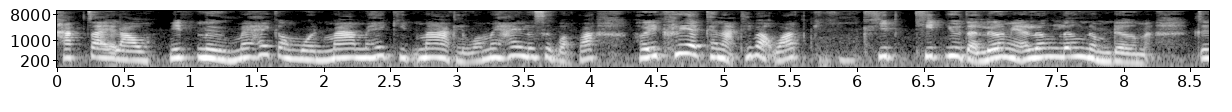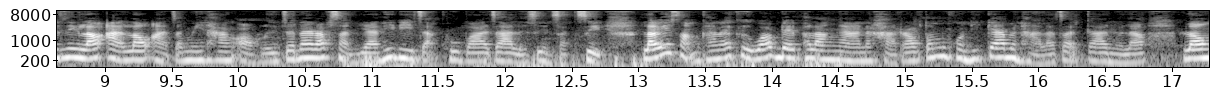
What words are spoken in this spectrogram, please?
พักใจเรานิดนึงไม่ให้กังวลมากไม่ให้คิดมาก หรือว่าไม่ให้รู้สึกแบบว่าเฮ้ยเครียดขณะที่แบบว่าคิดคิดอยู่แต่เรื่องเนี้ยเรื่องเรื่องเดิมๆอะจริงๆ แล้วอาจเราอาจจะมีทางออกหรือจะได้รับสัญญาณที่ดีจากครูบาอาจารย์หรือสิ่งศักดิ์สิทธิ์แล้วที่สำคัญก็คือว่าในพลังงานนะคะเราต้องเป็นคนที่แก้ปัญหาและจัดการอยู่แล้ว ลอง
